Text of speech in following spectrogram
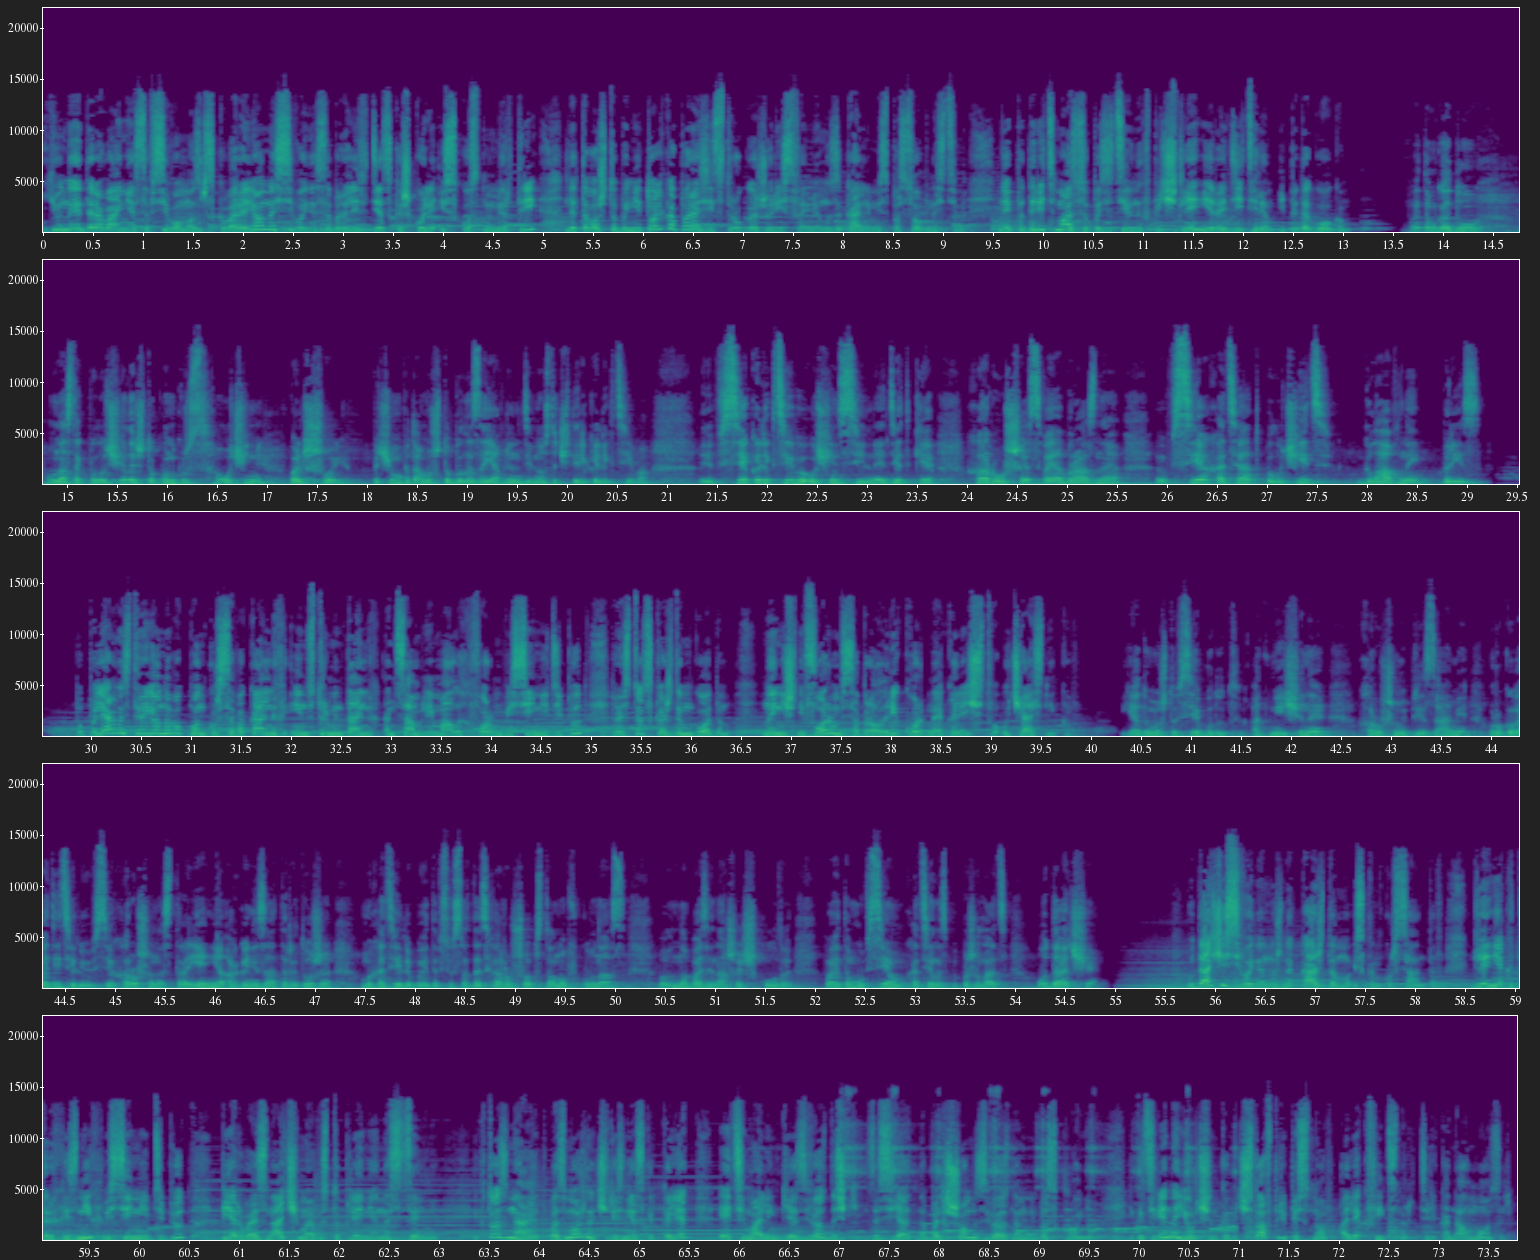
Юные дарования со всего Мозырского района сегодня собрались в детской школе искусств номер 3 для того, чтобы не только поразить строгое жюри своими музыкальными способностями, но и подарить массу позитивных впечатлений родителям и педагогам. В этом году у нас так получилось, что конкурс очень большой. Почему? Потому что было заявлено 94 коллектива. И все коллективы очень сильные, детки хорошие, своеобразные. Все хотят получить главный приз. Популярность районного конкурса вокальных и инструментальных ансамблей малых форм «Весенний дебют» растет с каждым годом. Нынешний форум собрал рекордное количество участников. Я думаю, что все будут отмечены хорошими призами, руководители у всех хорошее настроение, организаторы тоже. Мы хотели бы это все создать хорошую обстановку у нас э, на базе нашей школы. Поэтому всем хотелось бы пожелать удачи. Удачи сегодня нужна каждому из конкурсантов. Для некоторых из них весенний дебют – первое значимое выступление на сцене. И кто знает, возможно, через несколько лет эти маленькие звездочки засияют на большом звездном небосклоне. Екатерина Юрченко, Вячеслав Приписнов, Олег Фицнер, телеканал «Мозырь».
